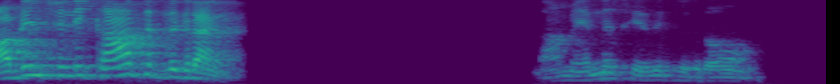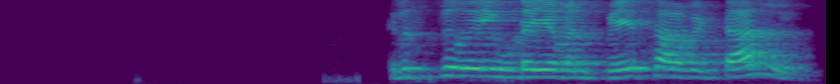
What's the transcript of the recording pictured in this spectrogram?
அப்படின்னு சொல்லி காத்துட்டு இருக்கிறாங்க. நாம என்ன செய்துட்டு இருக்கிறோம்? கிறிஸ்துவை உடையவன் பேசாவிட்டால்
